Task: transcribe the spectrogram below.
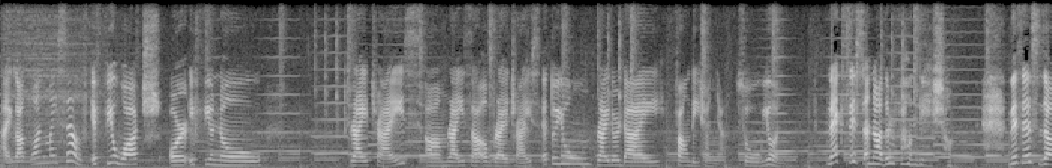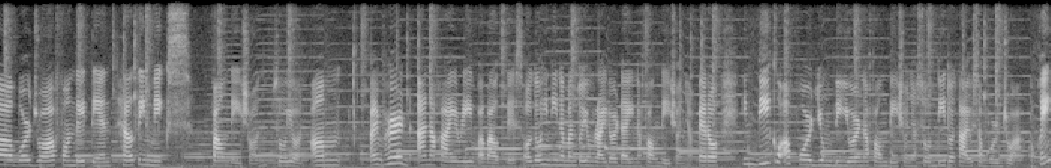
I got one myself. If you watch or if you know Right Rice, um, Raisa of Right Rice. Ito yung Ride or Die foundation niya. So, yun. Next is another foundation. This is the Bourjois Fondant Tint Healthy Mix Foundation. So, yun. Um, I've heard Anna Kai rave about this. Although, hindi naman to yung Ride or Die na foundation niya. Pero, hindi ko afford yung Dior na foundation niya. So, dito tayo sa Bourjois. Okay?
